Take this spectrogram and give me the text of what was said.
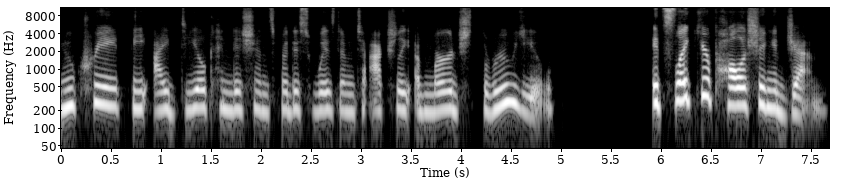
you create the ideal conditions for this wisdom to actually emerge through you It's like you're polishing a gem.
